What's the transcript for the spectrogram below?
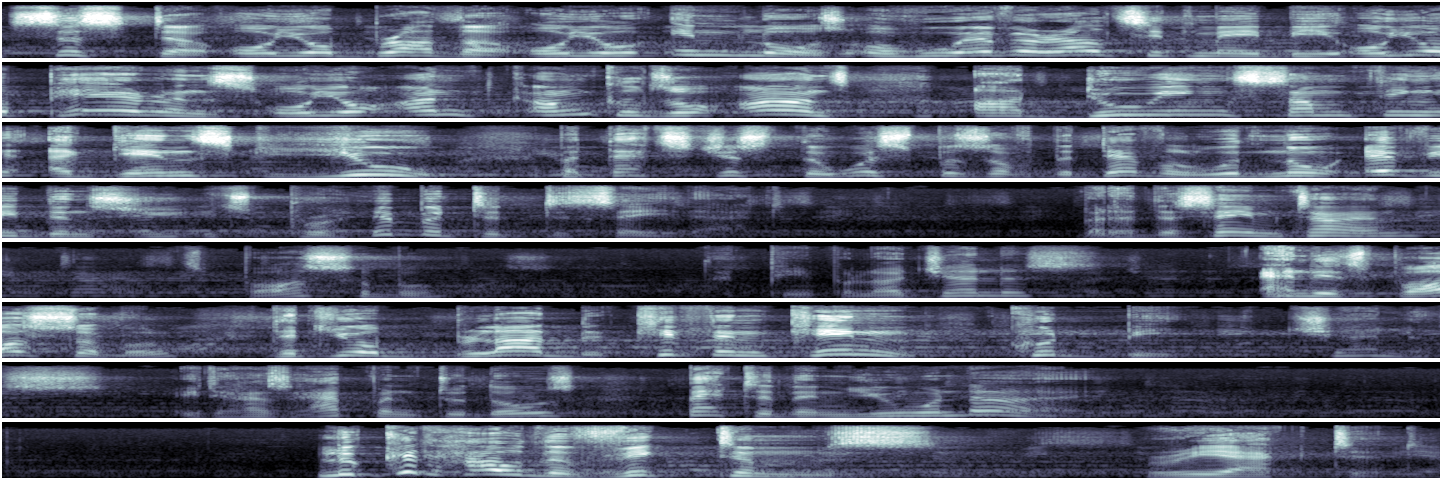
sister or your brother or your in laws or whoever else it may be, or your parents or your un- uncles or aunts are doing something against you. But that's just the whispers of the devil with no evidence. It's prohibited to say that. But at the same time, it's possible that people are jealous. And it's possible that your blood, kith and kin, could be jealous. It has happened to those better than you and I. Look at how the victims reacted.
